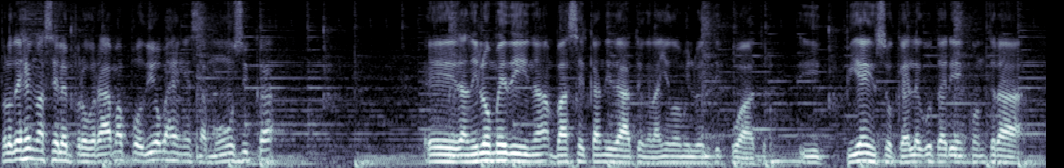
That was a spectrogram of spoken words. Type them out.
pero déjenos hacer el programa, por Dios, bajen esa música. Eh, Danilo Medina va a ser candidato en el año 2024 y pienso que a él le gustaría encontrar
